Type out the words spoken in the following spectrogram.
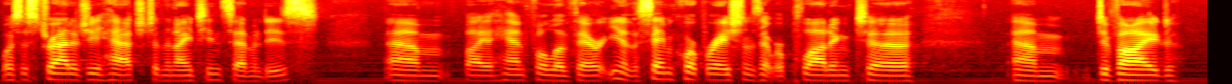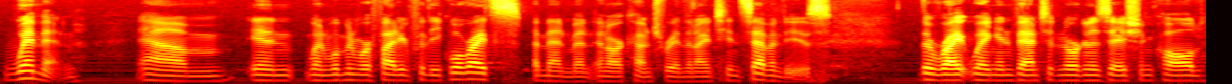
was a strategy hatched in the 1970s um, by a handful of very, you know, the same corporations that were plotting to um, divide women um, in, when women were fighting for the Equal Rights Amendment in our country in the 1970s. The right wing invented an organization called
